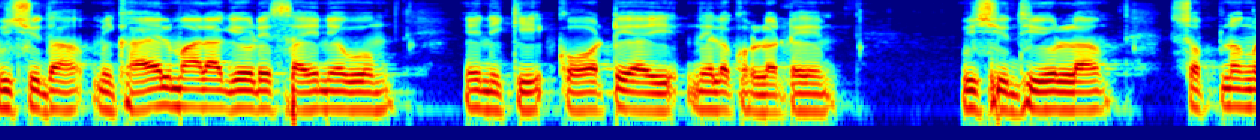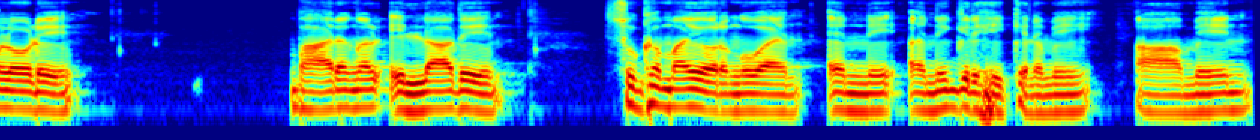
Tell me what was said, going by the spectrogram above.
വിശുദ്ധ മിഖായൽ മാലാഖയുടെ സൈന്യവും എനിക്ക് കോട്ടയായി നിലകൊള്ളട്ടെ. വിശുദ്ധിയുള്ള സ്വപ്നങ്ങളോടെ ഭാരങ്ങൾ ഇല്ലാതെ സുഖമായി ഉറങ്ങുവാൻ എന്നെ അനുഗ്രഹിക്കണമേ. ആമേൻ.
